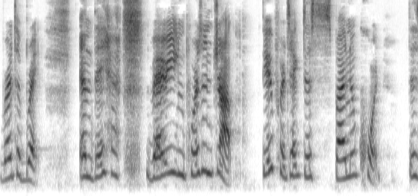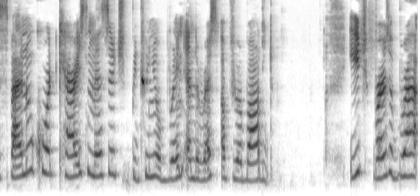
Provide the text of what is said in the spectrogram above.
vertebrae, and they have very important job. They protect the spinal cord. The spinal cord carries message between your brain and the rest of your body. Each vertebra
